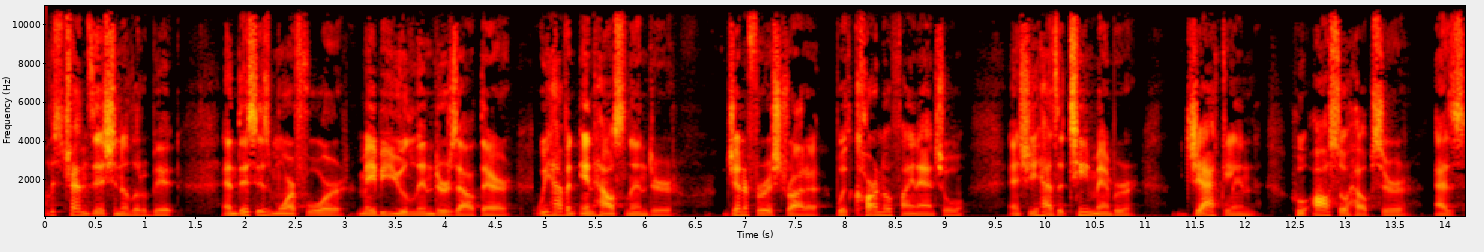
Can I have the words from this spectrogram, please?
let's transition a little bit. And this is more for maybe you lenders out there. We have an in house lender Jennifer Estrada with Cardinal Financial, and she has a team member, Jacqueline, who also helps her as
